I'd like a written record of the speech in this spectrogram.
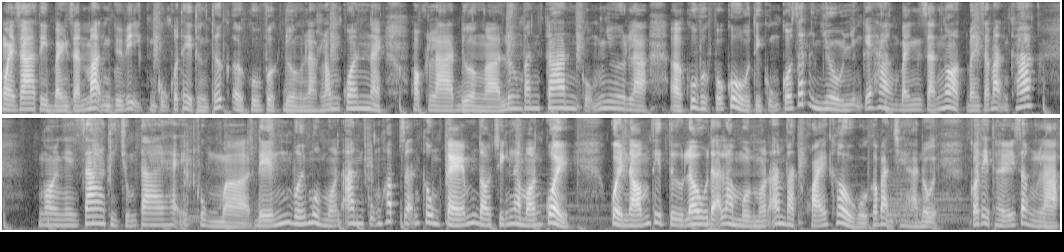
Ngoài ra thì bánh rán mặn quý vị cũng có thể thưởng thức ở khu vực đường Lạc Long Quân này hoặc là đường à, Lương Văn Can cũng như là ở khu vực phố cổ thì cũng có rất là nhiều những cái hàng bánh rán ngọt, bánh rán mặn khác. Ngoài ngày ra thì chúng ta hãy cùng à, đến với một món ăn cũng hấp dẫn không kém đó chính là món quẩy. Quẩy nóng thì từ lâu đã là một món ăn vặt khoái khẩu của các bạn trẻ Hà Nội. Có thể thấy rằng là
